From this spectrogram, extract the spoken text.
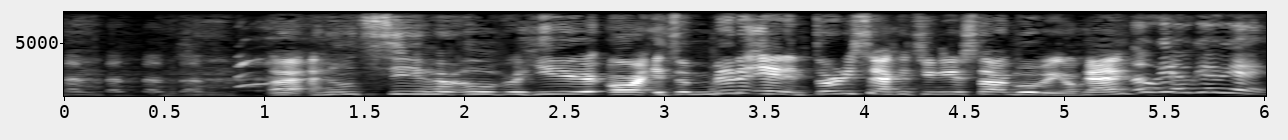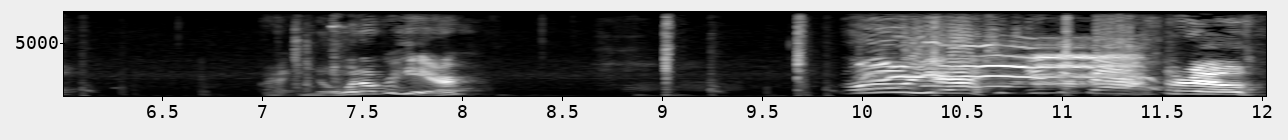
All right, I don't see her over here. All right, it's a minute in. In 30 seconds, you need to start moving. Okay? Okay, okay, okay. All right, no one over here. Oh yeah, she's in the bathroom.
